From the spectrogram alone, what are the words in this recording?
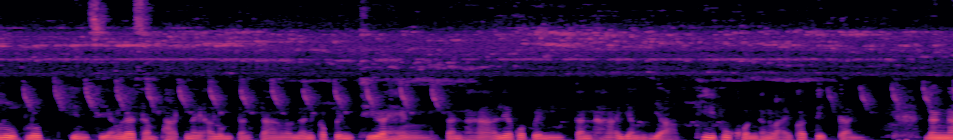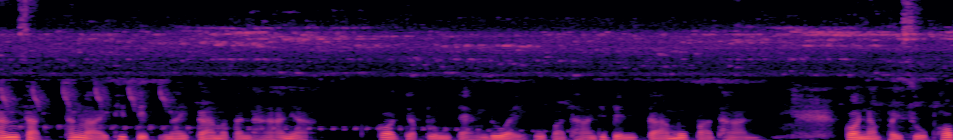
รูปรสกลิ่นเสียงและสัมผัสในอารมณ์ต่าง ๆ เหล่านั้นก็เป็นเชื้อแห่งตัณหาเรียกว่าเป็นตัณหาอย่างหยาบที่ผู้คนทั้งหลายก็ติดกัน ดังนั้นสัตว์ทั้งหลายที่ติดในกามตัณหาเนี่ยก็จะปรุงแต่งด้วยอุปาทานที่เป็นกามุปาทาน ก็นำไปสู่ภพ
